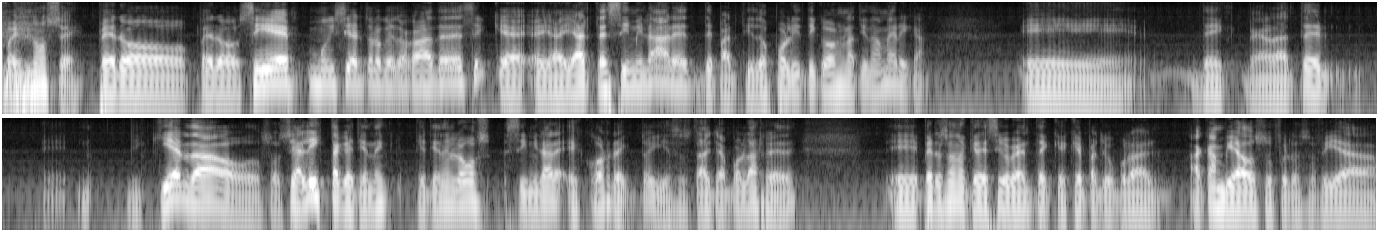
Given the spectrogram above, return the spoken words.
Pues no sé, pero, pero sí es muy cierto lo que tú acabas de decir, que hay, artes similares de partidos políticos en Latinoamérica eh, de, de eh, de izquierda o socialista que tienen, que tienen logos similares es correcto y eso está ya por las redes. Eh, pero eso no quiere decir obviamente que, que, el Partido Popular ha cambiado su filosofía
